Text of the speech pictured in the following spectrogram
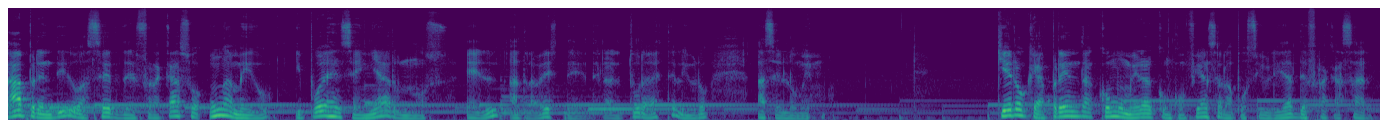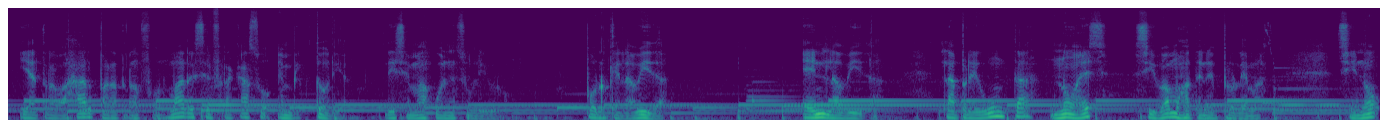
ha aprendido a hacer del fracaso un amigo y puede enseñarnos él, a través de, de la lectura de este libro, a hacer lo mismo. Quiero que aprenda cómo mirar con confianza la posibilidad de fracasar y a trabajar para transformar ese fracaso en victoria, dice Maxwell en su libro. Porque la vida, en la vida, la pregunta no es si vamos a tener problemas, sino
